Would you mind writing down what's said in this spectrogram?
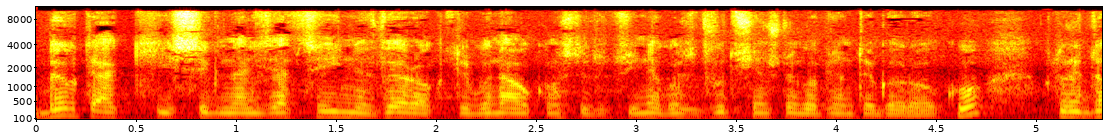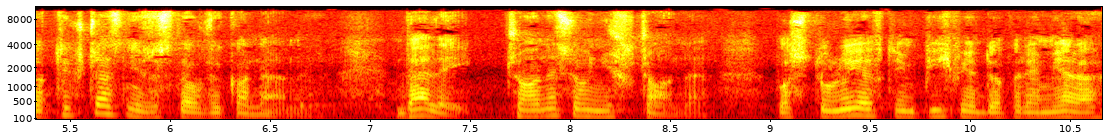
Był taki sygnalizacyjny wyrok Trybunału Konstytucyjnego z 2005 roku, który dotychczas nie został wykonany. Dalej, czy one są niszczone? Postuluję w tym piśmie do premiera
